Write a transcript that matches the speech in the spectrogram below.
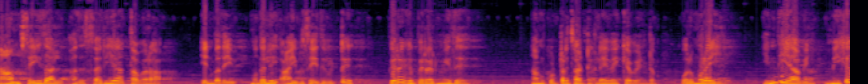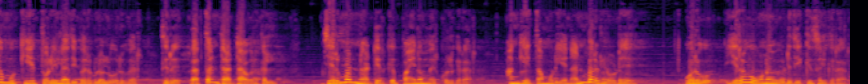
நாம் செய்தால் அது சரியா தவறா என்பதை முதலில் ஆய்வு செய்துவிட்டு பிறகு பிறர் மீது நாம் குற்றச்சாட்டுகளை வைக்க வேண்டும். ஒரு முறை இந்தியாவின் மிக முக்கிய தொழிலதிபர்களுள் ஒருவர் திரு ரத்தன் டாட்டா அவர்கள் ஜெர்மன் நாட்டிற்கு பயணம் மேற்கொள்கிறார். அங்கே தம்முடைய நண்பர்களோடு ஒரு இரவு உணவு விடுதிக்கு செல்கிறார்.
